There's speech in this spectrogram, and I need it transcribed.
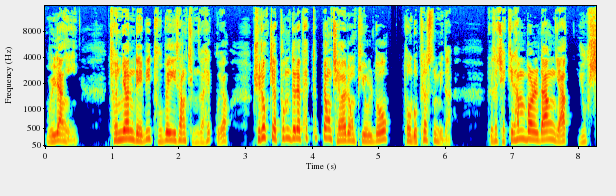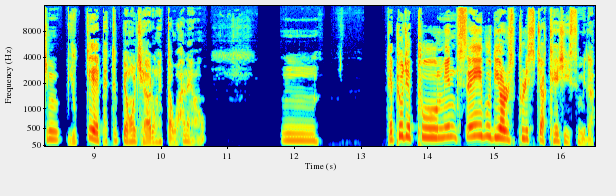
물량이 전년 대비 2배 이상 증가했고요. 주력 제품들의 페트병 재활용 비율도 더 높였습니다. 그래서 재킷 한 벌당 약 66개의 페트병을 재활용했다고 하네요. 음, 대표 제품인 Save the Earth 플리스 자켓이 있습니다.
